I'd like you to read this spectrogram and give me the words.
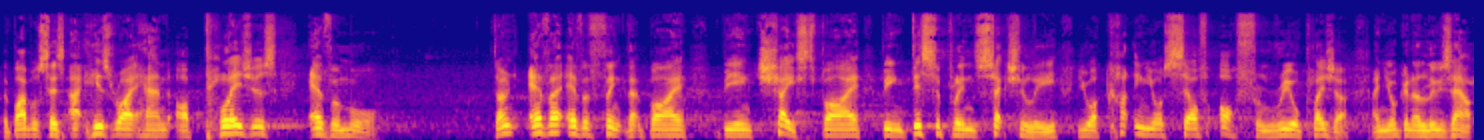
The Bible says, at his right hand are pleasures evermore. Don't ever, ever think that by being chaste, by being disciplined sexually, you are cutting yourself off from real pleasure and you're going to lose out.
